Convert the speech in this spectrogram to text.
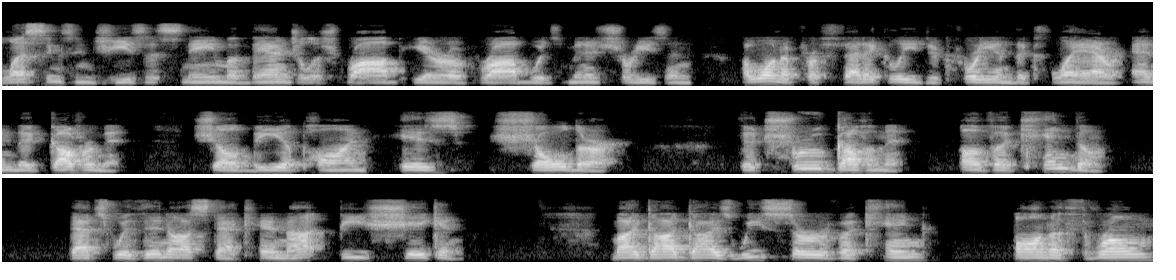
Blessings in Jesus' name, Evangelist Robb here of Robb Woods Ministries. And I want to prophetically decree and declare, and the government shall be upon his shoulder. The true government of a kingdom that's within us that cannot be shaken. My God, guys, we serve a king on a throne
